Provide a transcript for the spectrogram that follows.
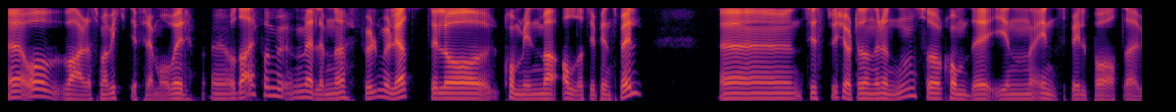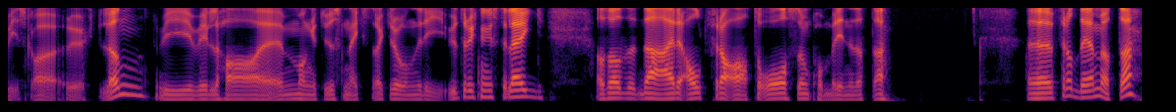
uh, og hva er det som er viktig fremover. Uh, og der får medlemmene full mulighet til å komme inn med alle typer innspill. Sist vi kjørte denne runden, så kom det inn innspill på at vi skal ha økt lønn, vi vil ha mange tusen ekstra kroner i utrykningstillegg. Altså, det er alt fra A til Å som kommer inn i dette. Uh, fra det møtet,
